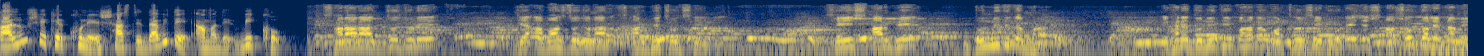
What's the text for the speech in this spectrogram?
কালু শেখের খুনের শাস্তির দাবিতে আমাদের বিক্ষোভ। সারা রাজ্য জুড়ে যে আবাস যোজনার সার্ভে চলছে, সেই সার্ভে দুর্নীতিতে ভরা। এখানে দুর্নীতির কথাটার অর্থ হচ্ছে এটুকুটাই যে শাসক দলের নামে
